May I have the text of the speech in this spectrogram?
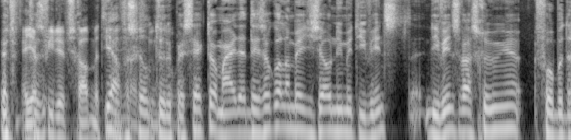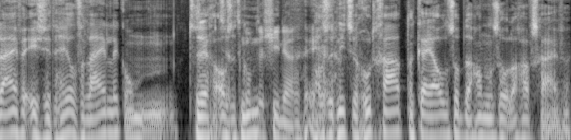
Het, En je hebt Philips gehad met die Ja, verschilt natuurlijk per sector. Maar het is ook wel een beetje zo nu met die winst. Die winstwaarschuwingen voor bedrijven is het heel verleidelijk om te zeggen: als het, komt China. als het niet zo goed gaat, dan kan je alles op de handelsoorlog afschuiven.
